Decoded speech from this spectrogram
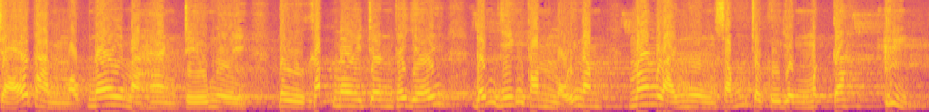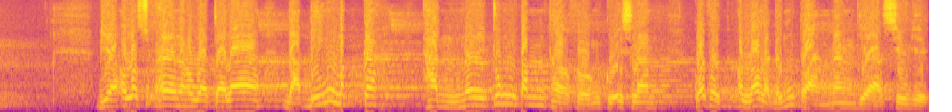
trở thành một nơi mà hàng triệu người từ khắp nơi trên thế giới đến viếng thăm mỗi năm, mang lại nguồn sống cho cư dân Mecca và Allah subhanahu wa ta'ala đã biến Mecca thành nơi trung tâm thờ phượng của Islam. Quả thực, Allah là đấng toàn năng và siêu việt.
